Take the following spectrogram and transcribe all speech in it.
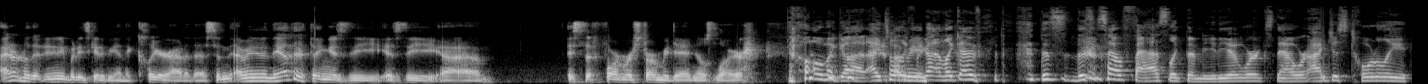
I don't know that anybody's going to be in the clear out of this. And I mean, and the other thing is the is the uh, is the former Stormy Daniels lawyer. oh my god, I totally I mean, forgot. Like I've this this is how fast like the media works now where I just totally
